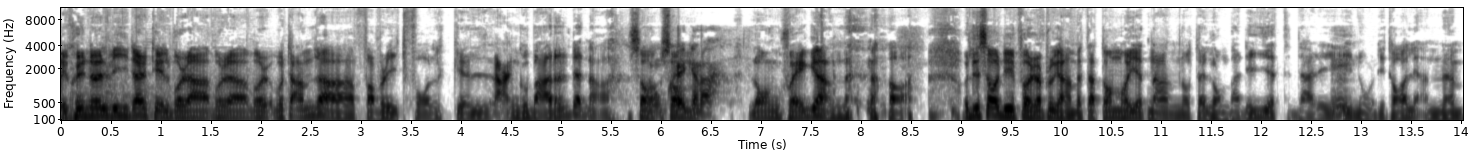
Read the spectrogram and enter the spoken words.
Vi skyndar väl vidare till våra, våra, vår, vårt andra favoritfolk, eh, langobarderna. Som, som, Långskäggarna. Långskäggan. ja. Och det sa du i förra programmet att de har gett namn åt Lombardiet där i, i Mm. Norditalien.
